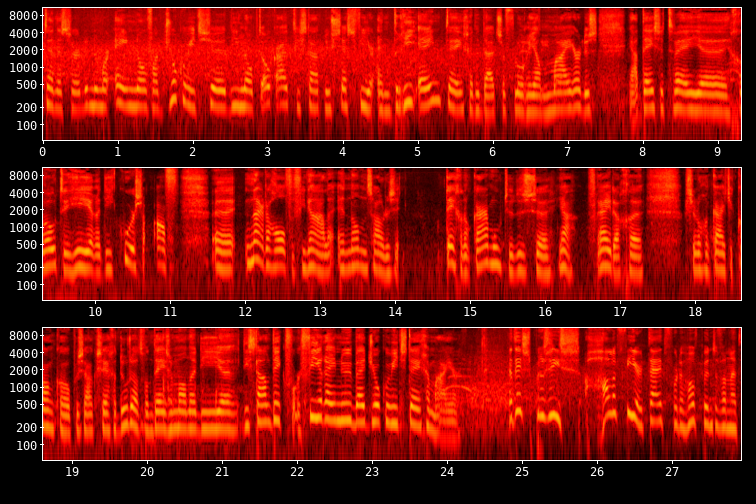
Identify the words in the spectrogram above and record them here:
tennisser, de nummer 1, Novak Djokovic... die loopt ook uit. Die staat nu 6-4 en 3-1 tegen de Duitser Florian Maier. Dus ja, deze twee grote heren die koersen af naar de halve finale. En dan zouden ze tegen elkaar moeten. Dus uh, ja, vrijdag, uh, als je nog een kaartje kan kopen, zou ik zeggen, doe dat. Want deze mannen die, uh, die staan dik voor. 4-1 nu bij Djokovic tegen Maier. Het is precies half vier. Tijd voor de hoofdpunten van het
